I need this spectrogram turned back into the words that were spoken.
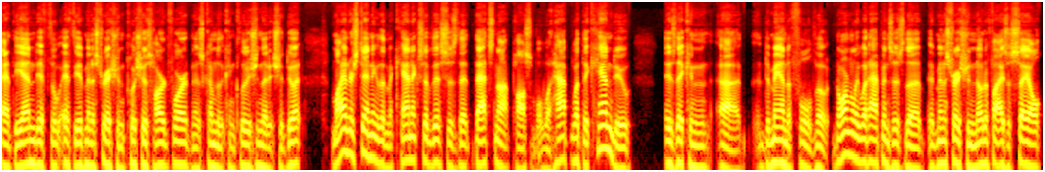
at the end if the if the administration pushes hard for it and has come to the conclusion that it should do it? My understanding of the mechanics of this is that that's not possible. What hap- what they can do is they can uh, demand a full vote. Normally, what happens is the administration notifies a sale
